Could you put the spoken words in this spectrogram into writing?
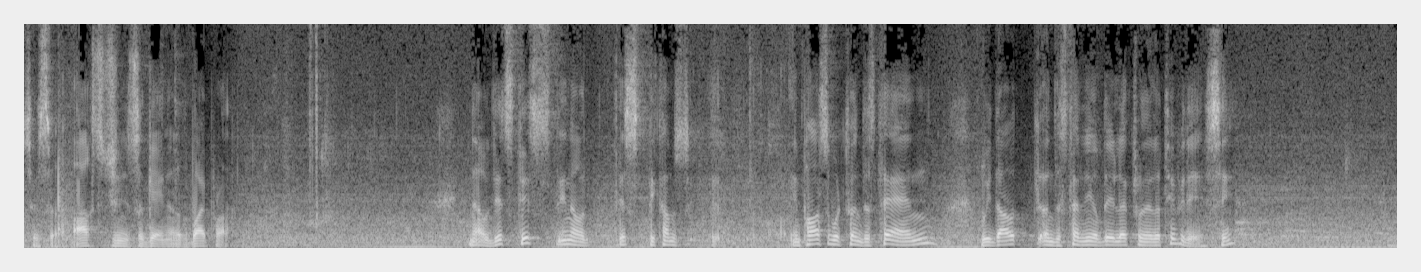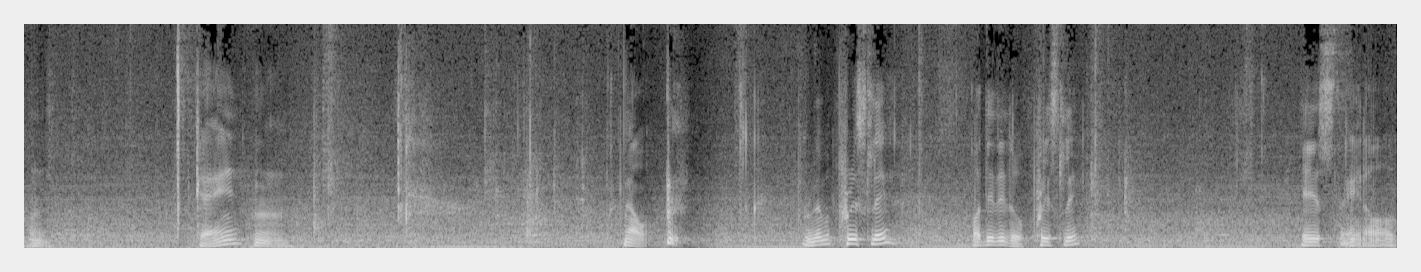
So oxygen is again another byproduct. Now this this you know this becomes impossible to understand without understanding of the electronegativity. See? Hmm. Okay. Hmm. Now, remember Priestley? What did he do? Priestley is, you know,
